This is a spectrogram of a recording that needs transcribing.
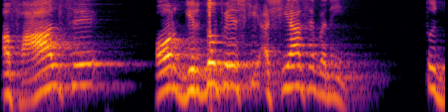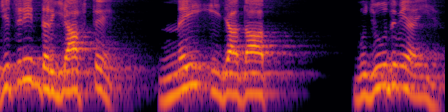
افعال سے اور گرد و پیش کی اشیا سے بنی۔ تو جتنی دریافتیں نئی ایجادات وجود میں آئی ہیں،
